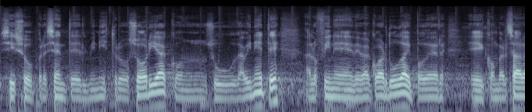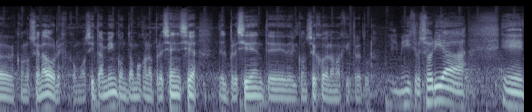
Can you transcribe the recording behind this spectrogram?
se hizo presente el ministro Soria con su gabinete a los fines de evacuar duda y poder eh, conversar con los senadores, como así también contamos con la presencia del presidente del Consejo de la Magistratura. El ministro Soria eh,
